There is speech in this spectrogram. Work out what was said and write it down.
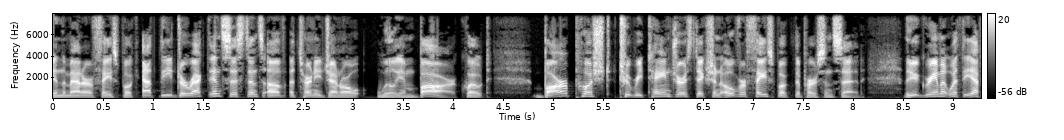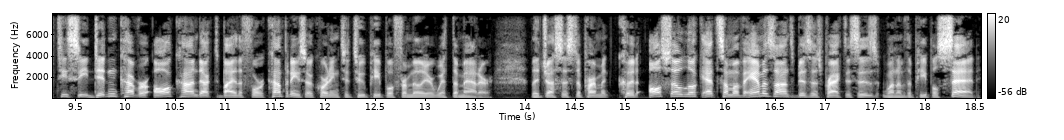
in the matter of Facebook at the direct insistence of Attorney General William Barr. Quote, Barr pushed to retain jurisdiction over Facebook, the person said. The agreement with the FTC didn't cover all conduct by the four companies, according to two people familiar with the matter. The Justice Department could also look at some of Amazon's business practices, one of the people said.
